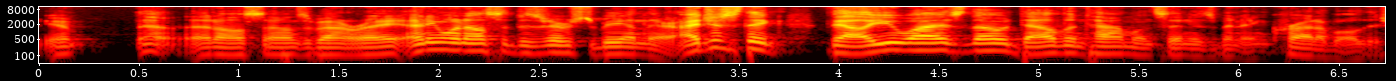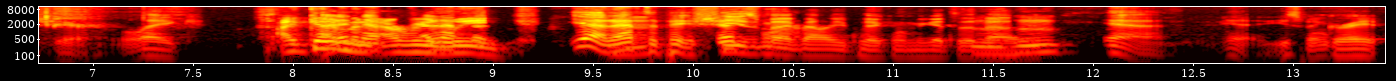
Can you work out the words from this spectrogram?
Yep. That, that all sounds about right. Anyone else that deserves to be in there? I just think value wise, though, Dalvin Tomlinson has been incredible this year. Like, I get I him in have- every I didn't have league. yeah, I didn't have to pay shit. He's for my him. value pick when we get to the value. Mhm. Yeah, yeah, he's been great.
